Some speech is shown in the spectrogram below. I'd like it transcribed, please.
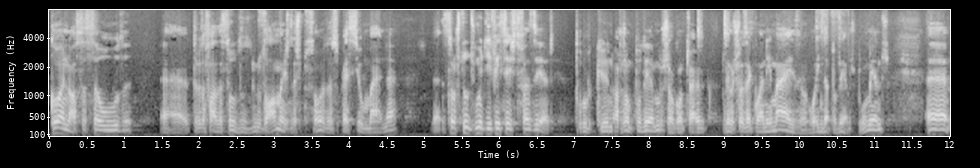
com a nossa saúde, uh, estamos a falar da saúde dos homens, das pessoas, da espécie humana, são estudos muito difíceis de fazer porque nós não podemos, ao contrário do que podemos fazer com animais, ou ainda podemos, pelo menos, uh,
